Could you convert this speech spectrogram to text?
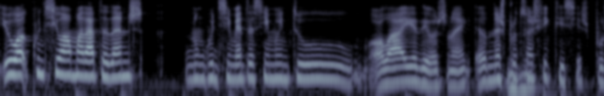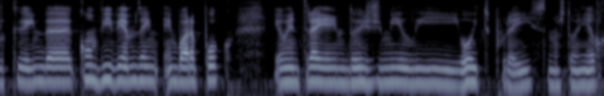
Eu conheci-o há uma data de anos num conhecimento assim muito olá e adeus, não é? Nas produções uhum. fictícias, porque ainda convivemos, em, embora pouco. Eu entrei em 2008, por aí, se não estou em erro,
